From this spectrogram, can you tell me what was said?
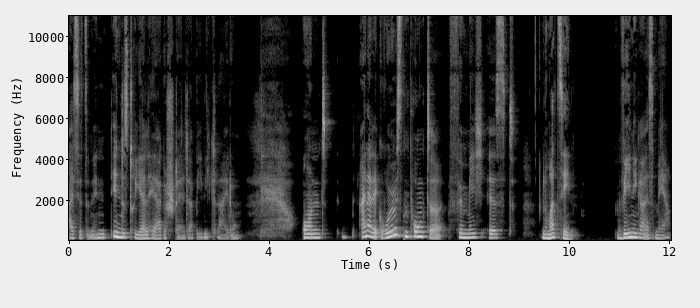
als jetzt in industriell hergestellter Babykleidung. Und einer der größten Punkte für mich ist Nummer 10. Weniger ist mehr.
